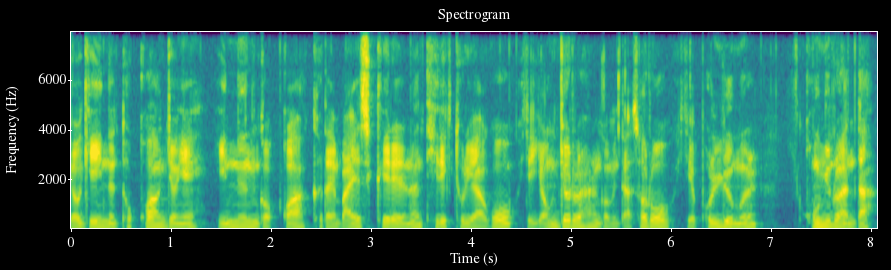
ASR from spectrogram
여기 있는 Docker 환경에 있는 것과 그 다음에 MySQL에는 디렉토리하고 이제 연결을 하는 겁니다. 서로 이제 볼륨을 공유를 한다.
